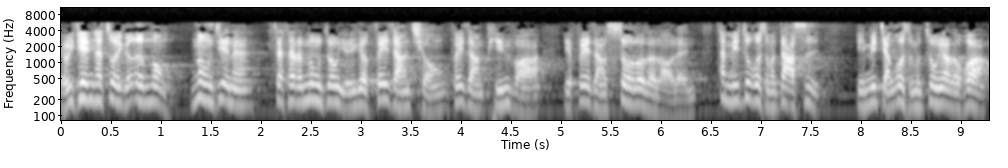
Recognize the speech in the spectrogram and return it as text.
有一天，他做一个噩梦，梦见呢，在他的梦中有一个非常穷、非常贫乏、也非常瘦弱的老人。他没做过什么大事，也没讲过什么重要的话。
